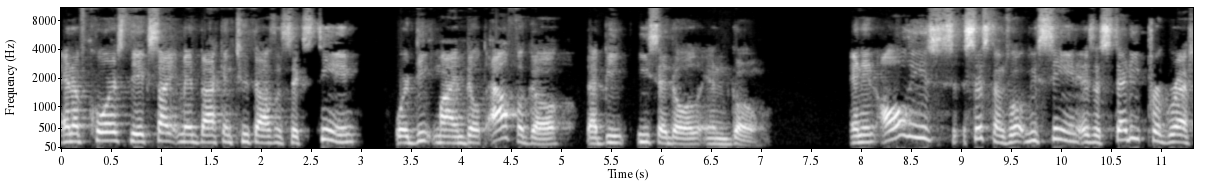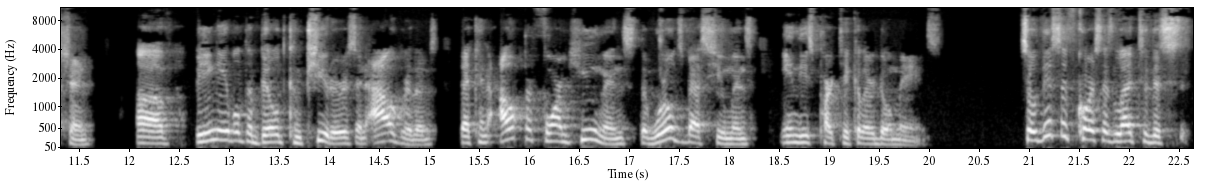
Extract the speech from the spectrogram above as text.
And of course, the excitement back in 2016 where DeepMind built AlphaGo that beat Lee Sedol in Go. And in all these systems, what we've seen is a steady progression of being able to build computers and algorithms that can outperform humans, the world's best humans, in these particular domains. So this, of course, has led to this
